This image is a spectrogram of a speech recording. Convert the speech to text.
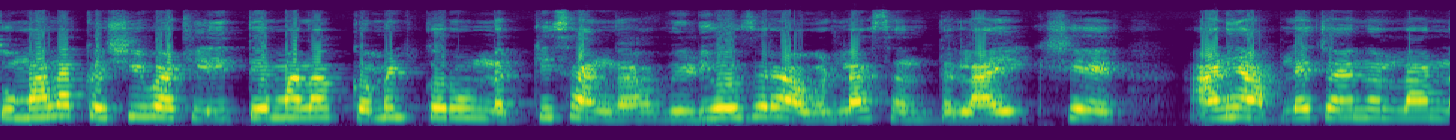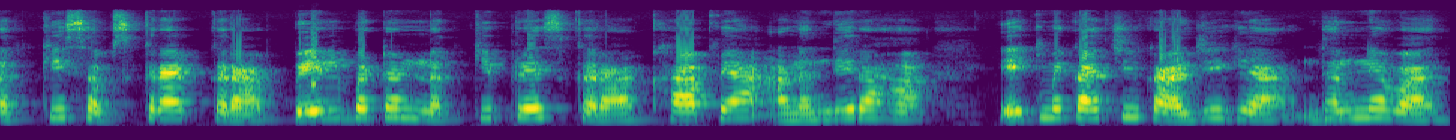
तुम्हाला कशी वाटली ते मला कमेंट करून नक्की सांगा. व्हिडिओ जर आवडला असेल तर लाईक शेअर आणि आपल्या चॅनलला नक्की सबस्क्राईब करा. बेल बटन नक्की प्रेस करा. खा प्या आनंदी राहा. एकमेकाची काळजी घ्या. धन्यवाद.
